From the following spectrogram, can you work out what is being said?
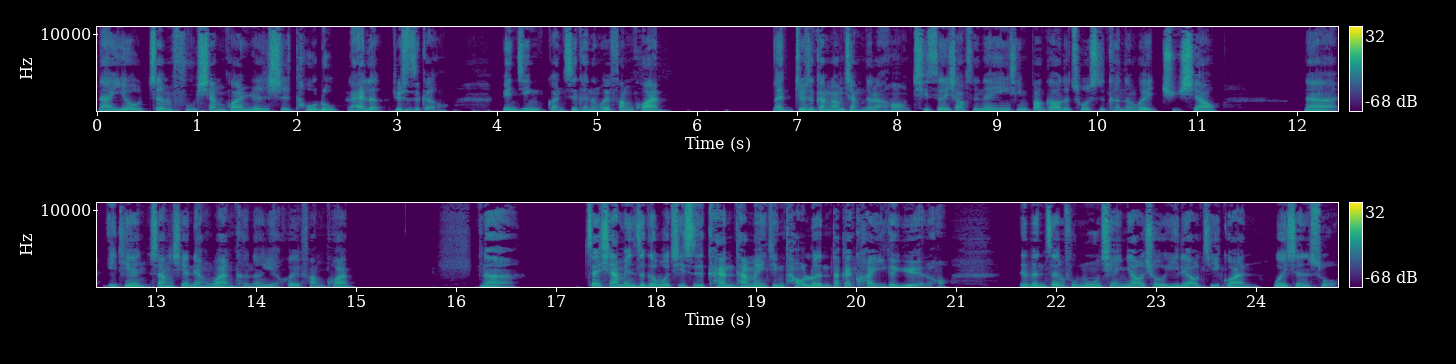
那有政府相关人士透露，来了，就是这个，边境管制可能会放宽。那就是刚刚讲的了吼，七十二小时内阴性报告的措施可能会取消，那一天上限两万可能也会放宽。那在下面这个，我其实看他们已经讨论大概快一个月了吼。日本政府目前要求医疗机关、卫生所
